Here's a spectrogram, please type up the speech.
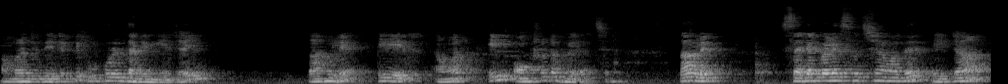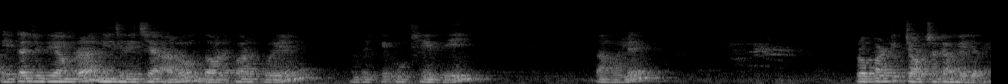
আমরা যদি এটাকে উপরের দাগে নিয়ে যাই তাহলে এর আমার এই অংশটা হয়ে যাচ্ছে। তাহলে সেকেন্ড ব্যালেন্স হচ্ছে আমাদের এটা। এটা যদি আমরা নিচে নিচে আরও দশ বার করে ওদেরকে উঠিয়ে দিই তাহলে প্রপার্টি চর্চাটা হয়ে যাবে।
